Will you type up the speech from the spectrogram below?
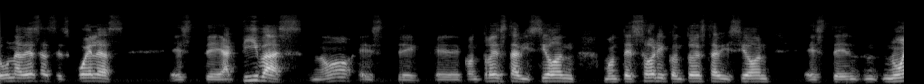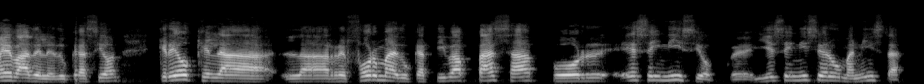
una de esas escuelas este, activas, ¿no? Este, eh, con toda esta visión Montessori, con toda esta visión este, nueva de la educación. Creo que la, la reforma educativa pasa por ese inicio, eh, y ese inicio era humanista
